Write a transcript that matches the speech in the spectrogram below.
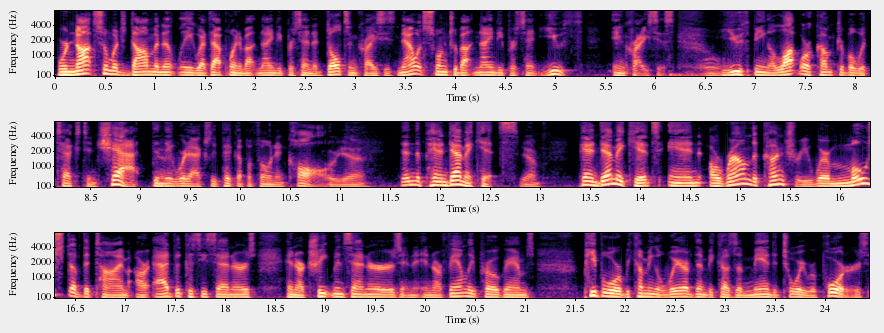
were not so much dominantly at that point about 90% adults in crisis. Now it's swung to about 90% youth in crisis. Oh. Youth being a lot more comfortable with text and chat than they were to actually pick up a phone and call. oh yeah, Then the pandemic hits. Yeah. pandemic hits and around the country where most of the time our advocacy centers and our treatment centers and, and our family programs people were becoming aware of them because of mandatory reporters.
